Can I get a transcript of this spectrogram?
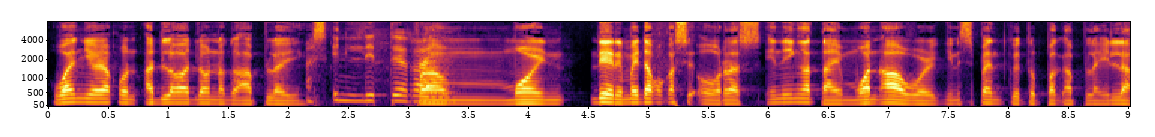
one year ako, adlaw-adlaw nag-a-apply as in literal from morning, rin, may dako kasi oras. Ini nga time, one hour, ginispend ko ito pag-apply la.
